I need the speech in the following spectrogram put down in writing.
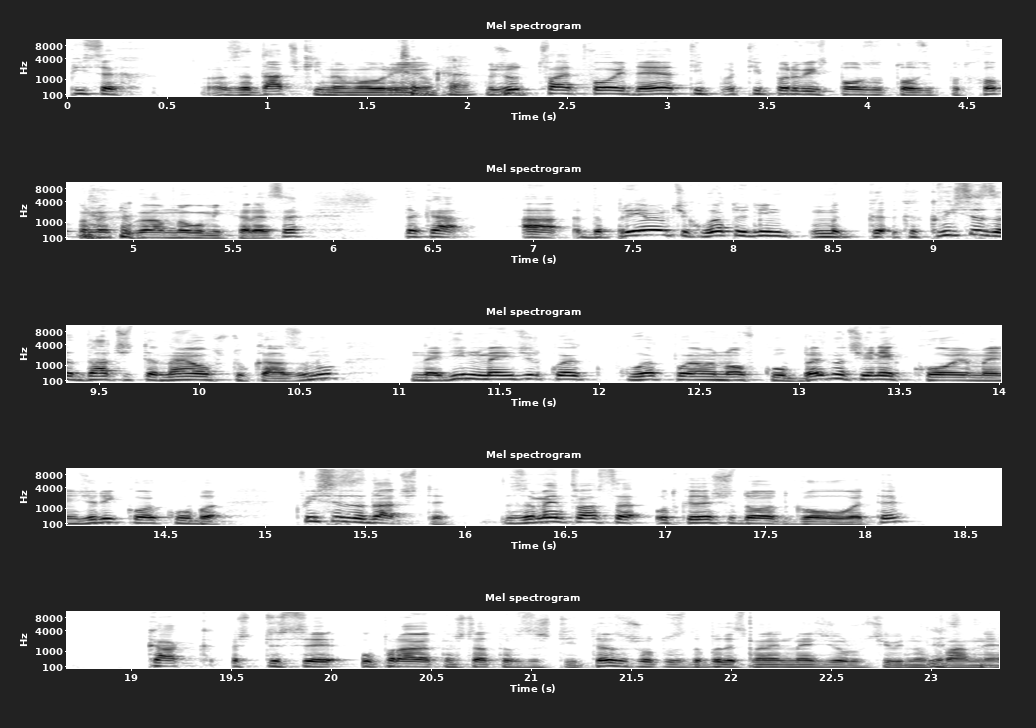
писах задачки на Маурино. Между другото, това е твоя идея, ти, ти първи използва този подход, на мен тогава много ми хареса. Така, а, да приемем, че когато един. Какви са задачите, най-общо казано, на един менеджер, кое, когато поема нов клуб, без значение кой е менеджер и кой е клуба. Какви са задачите? За мен това са откъде ще дойдат головете, как ще се оправят нещата в защита, защото за да бъде сменен менеджер, очевидно това не е.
